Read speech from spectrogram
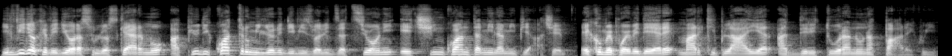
Il video che vedi ora sullo schermo ha più di 4 milioni di visualizzazioni e 50.000 mi piace. E come puoi vedere Markiplier addirittura non appare qui.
